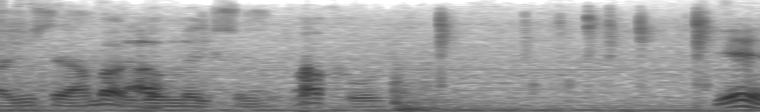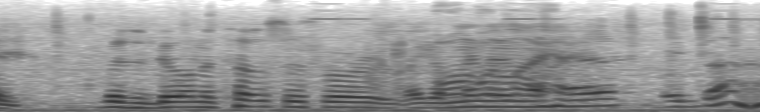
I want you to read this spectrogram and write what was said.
No, you said I'm about to Oh. go make some waffles. Yeah, bitches go in the toaster for like a Bomb minute and a half. They done.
